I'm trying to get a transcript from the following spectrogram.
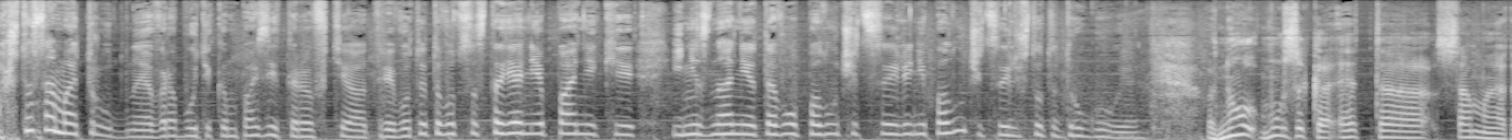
А что самое трудное в работе композитора в театре? Вот это вот состояние паники и незнание того, получится или не получится, или что-то другое? Ну, музыка это самая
